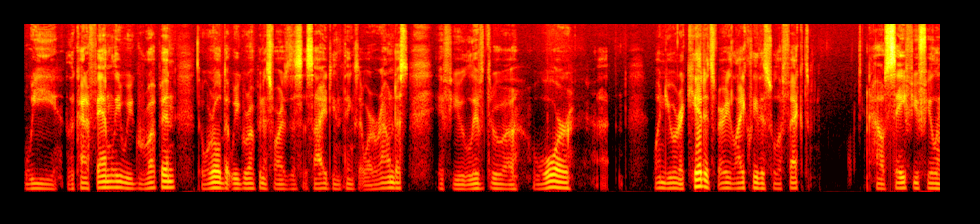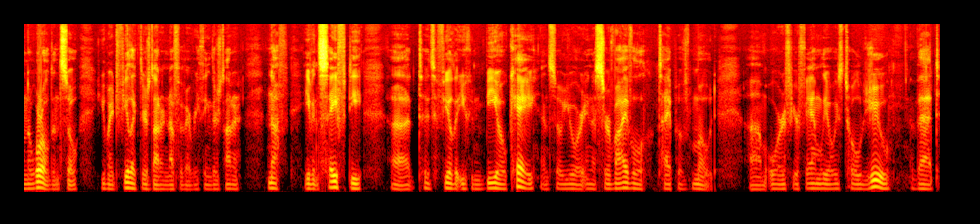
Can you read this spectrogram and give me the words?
we, the kind of family we grew up in, the world that we grew up in, as far as the society and things that were around us. If you lived through a war uh, when you were a kid, it's very likely this will affect how safe you feel in the world. And so you might feel like there's not enough of everything. There's not enough even safety uh, to, to feel that you can be okay. And so you're in a survival type of mode. Um, or if your family always told you that,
